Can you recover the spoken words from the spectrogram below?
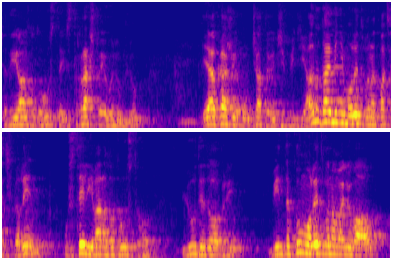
святий Іван Златоустий, страшно його люблю. Я кажу йому чатові GPT, а ну дай мені молитву на 20 хвилин у стилі Івана Златоустого. Люди добрі, він таку молитву намалював,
